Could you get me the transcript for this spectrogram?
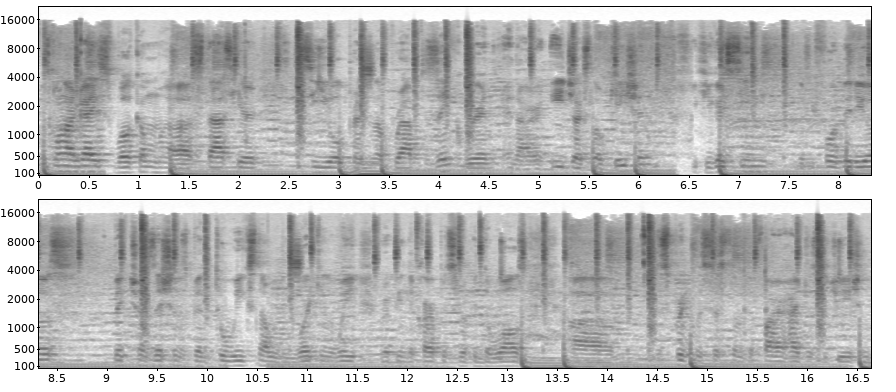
What's going on, guys? Welcome, uh, Stas here, CEO, President of Wraptors Inc. We're in, in our Ajax location. If you guys seen the before videos, big transition. It's been two weeks now. We've been working away, ripping the carpets, ripping the walls, um, the sprinkler system, the fire hydrant situation.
